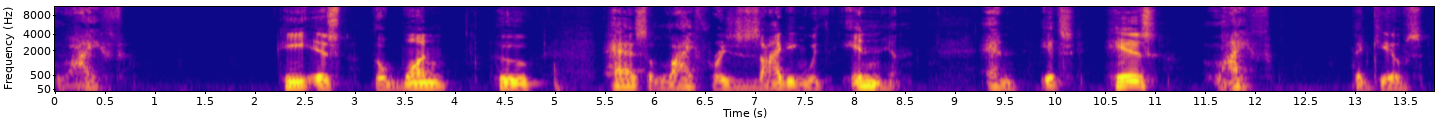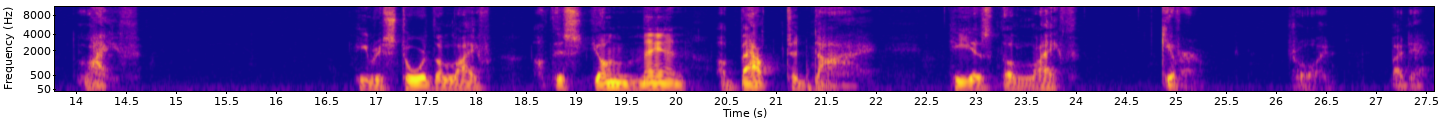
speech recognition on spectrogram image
life. He is the one who has life residing within him. And it's his life that gives life. He restored the life of this young man about to die. He is the life giver, destroyed by death.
